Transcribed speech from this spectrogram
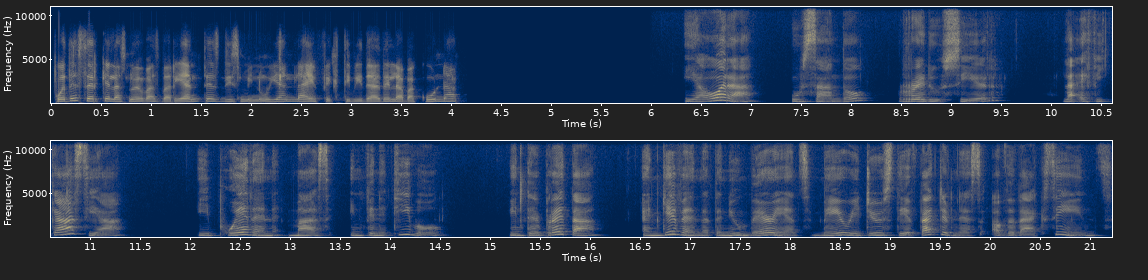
Puede ser que las nuevas variantes disminuyan la efectividad de la vacuna. Y ahora, usando reducir la eficacia y pueden más infinitivo, interpreta, and given that the new variants may reduce the effectiveness of the vaccines,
